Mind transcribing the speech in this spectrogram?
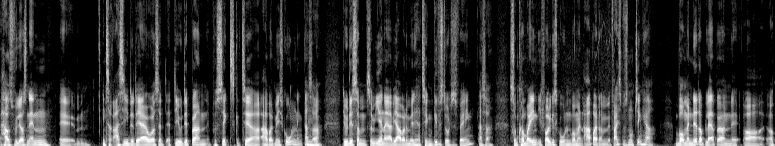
har jo selvfølgelig også en anden øh, interesse i det. Det er jo også, at, at det er jo det, børn på sigt skal til at arbejde med i skolen. Ikke? Altså, mm. Det er jo det, som, som Ian og jeg, vi arbejder med, det her teknologiforståelsesfag, ikke? Altså, som kommer ind i folkeskolen, hvor man arbejder med faktisk med sådan nogle ting her hvor man netop lærer børnene at, at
